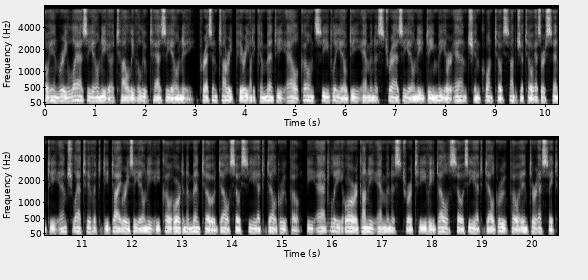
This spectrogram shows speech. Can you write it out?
o in relazione a tali valutazioni, presentare periodicamente al Consiglio di amministrazione Amministrazione di Mir anche in quanto soggetto esercenti anche l'attività di direzione e coordinamento del societe del gruppo, e agli organi amministrativi del societe del gruppo interessato.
